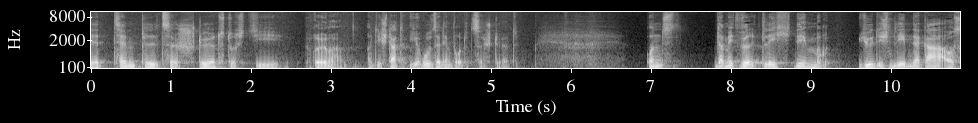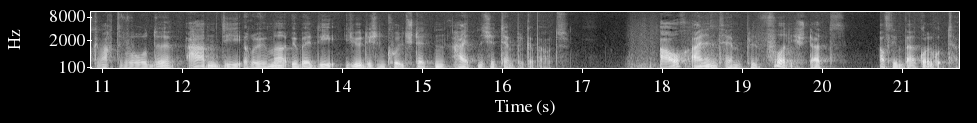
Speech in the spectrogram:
der Tempel zerstört durch die Römer und die Stadt Jerusalem wurde zerstört. Und damit wirklich dem jüdischen Leben der Gar ausgemacht wurde, haben die Römer über die jüdischen Kultstätten heidnische Tempel gebaut. Auch einen Tempel vor die Stadt auf dem Berg Golgotha.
